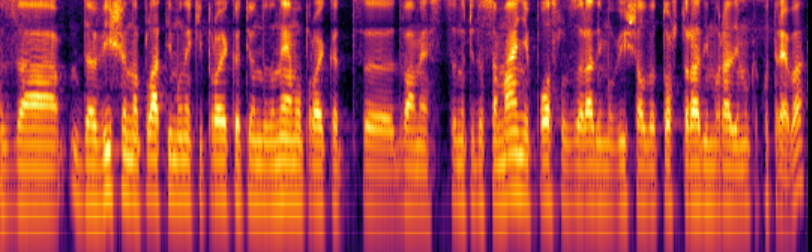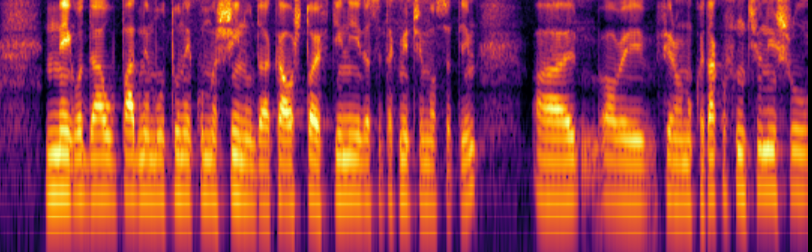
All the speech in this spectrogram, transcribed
za, da više naplatimo neki projekat i onda da nemamo projekat uh, dva meseca, znači da sa manje posla zaradimo više, ali da to što radimo, radimo kako treba, nego da upadnemo u tu neku mašinu da kao što jeftiniji da se takmičimo sa tim. Uh, ovaj, firmama koje tako funkcionišu,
